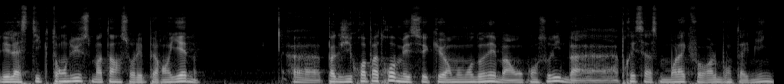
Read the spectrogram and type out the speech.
L'élastique tendu ce matin sur les paires en yen. Euh, pas que j'y crois pas trop, mais c'est qu'à un moment donné, bah, on consolide. Bah, après, c'est à ce moment-là qu'il faut avoir le bon timing.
